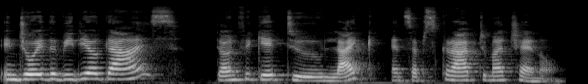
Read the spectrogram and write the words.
Enjoy the video guys. Don't forget to like and subscribe to my channel.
